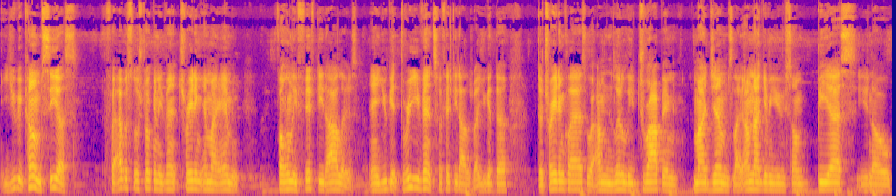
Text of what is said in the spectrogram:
you could come see us. Forever Slow Stroking event trading in Miami for only fifty dollars. And you get three events for fifty dollars, right? You get the the trading class where I'm literally dropping my gems. Like I'm not giving you some BS, you know,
